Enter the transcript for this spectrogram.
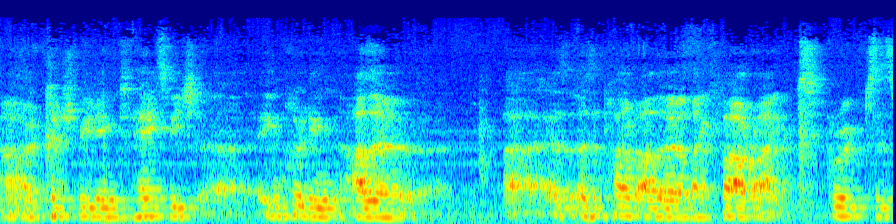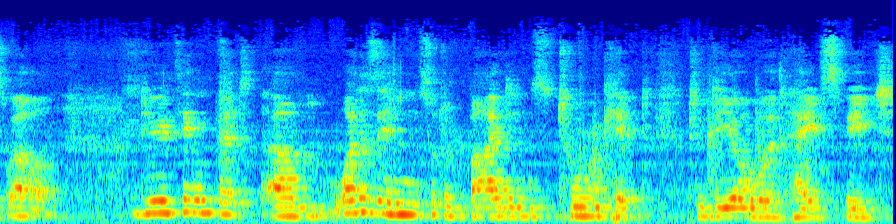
are contributing to hate speech, uh, including other uh, as, as, a part of other like far right groups as well. Do you think that um, what is in sort of Biden's toolkit to deal with hate speech?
